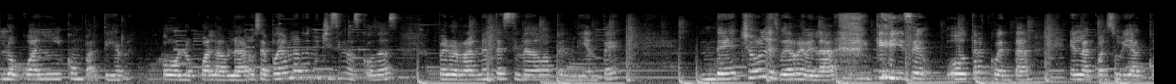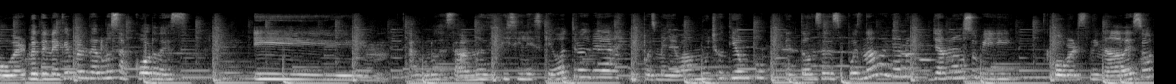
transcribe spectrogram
lo cual compartir o lo cual hablar. O sea, podía hablar de muchísimas cosas, pero realmente sí me daba pendiente. De hecho, les voy a revelar que hice otra cuenta en la cual subía cover. Me tenía que aprender los acordes y algunos estaban más difíciles que otros, ¿verdad? Y pues me llevaba mucho tiempo. Entonces, pues nada, ya no, ya no subí covers ni nada de eso.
